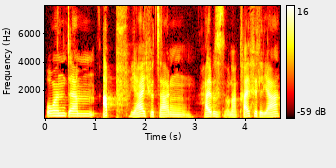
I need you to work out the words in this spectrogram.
Und ähm, ab, ja, ich würde sagen, halbes oder dreiviertel Jahr,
